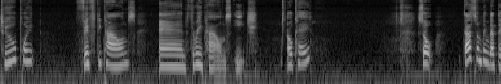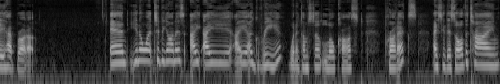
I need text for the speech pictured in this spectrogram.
two point fifty pounds and three pounds each. Okay? So that's something that they have brought up. And you know what, to be honest, I I I agree when it comes to low cost products. I see this all the time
